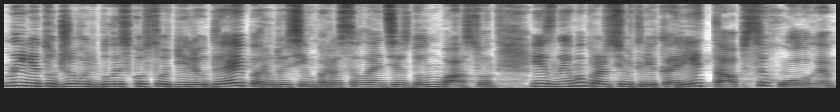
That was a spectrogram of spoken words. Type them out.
Нині тут живуть близько сотні людей, передусім переселенці з Донбасу. І з ними працюють лікарі та психологи.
